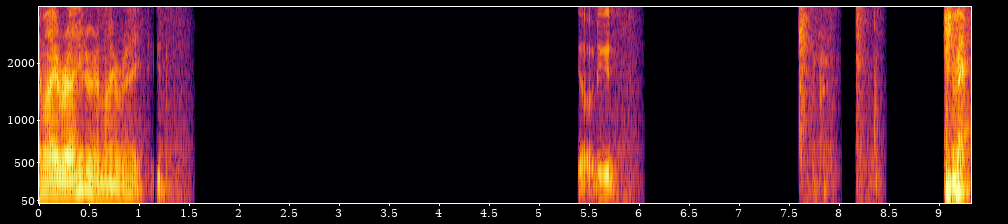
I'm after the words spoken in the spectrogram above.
Am I right or am I right, dude? Go, dude. He's back.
